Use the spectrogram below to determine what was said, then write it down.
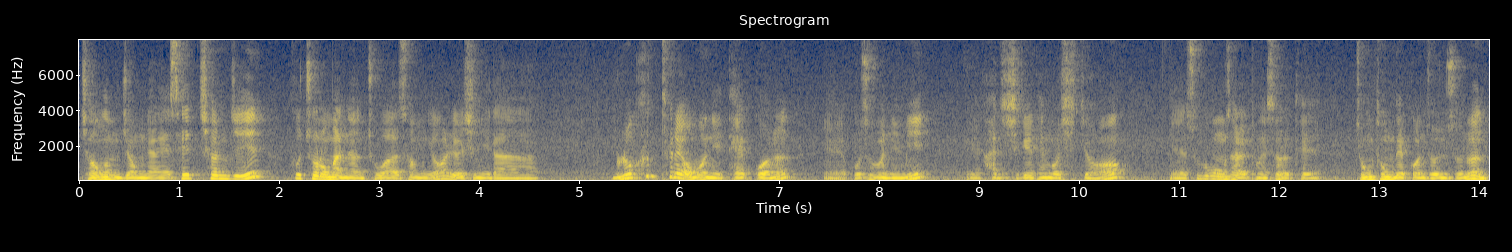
정음정량의 세천지인 후천 5만년 조화 성경을 여시니라. 물론 큰 틀의 어머니 대권은 예, 고수부님이 예, 가지시게 된 것이죠. 예, 수부공사를 통해서 이렇게 종통대권 전수는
